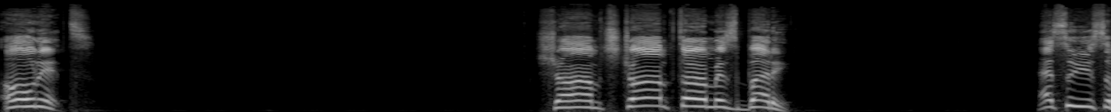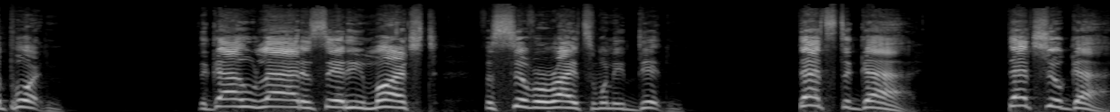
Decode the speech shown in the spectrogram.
Own it. Strom, Strom Thurmond's buddy. That's who you're supporting. The guy who lied and said he marched for civil rights when he didn't. That's the guy. That's your guy.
